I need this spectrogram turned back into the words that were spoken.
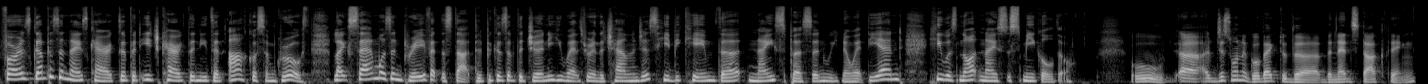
Forrest Gump is a nice character, but each character needs an arc or some growth. Like Sam wasn't brave at the start, but because of the journey he went through and the challenges, he became the nice person we know at the end. He was not nice to Smeagol, though. Ooh, uh, I just want to go back to the the Ned Stark thing.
